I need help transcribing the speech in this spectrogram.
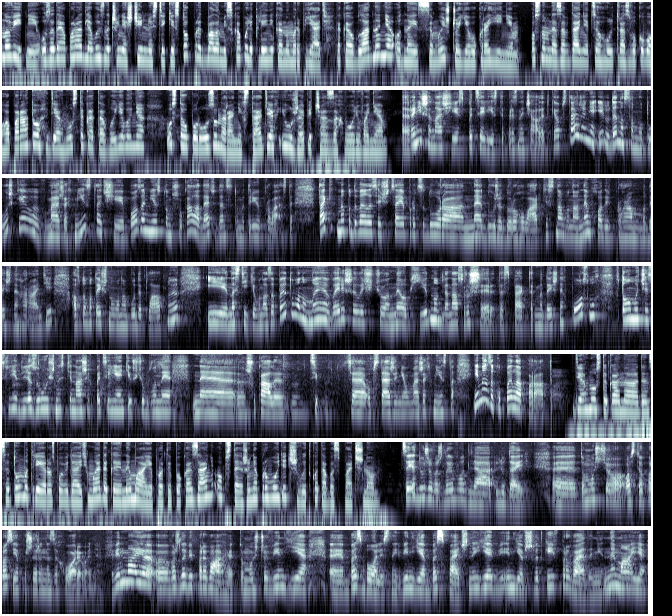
Новітній УЗД-апарат для визначення щільності кісток придбала міська поліклініка номер 5 Таке обладнання одне із семи, що є в Україні. Основне завдання цього ультразвукового апарату діагностика та виявлення остеопорозу на ранніх стадіях і уже під час захворювання. Раніше наші спеціалісти призначали таке обстеження, і людина самотужки в межах міста чи поза містом шукала, де цю денситометрію провести. Так як ми подивилися, що ця процедура не дуже дороговартісна, вона не входить в програму медичних гарантій, автоматично вона буде платною. І настільки вона запитувана, ми вирішили, що необхідно для нас розширити спектр медичних послуг, в тому числі для зручності наших пацієнтів, щоб вони не е, шукали ці це обстеження в межах міста. І ми закупили апарат. Діагностика на денситометрі, розповідають медики, не має протипоказань. Обстеження проводять швидко та безпечно. Це є дуже важливо для людей, е, тому що остеопороз є поширене захворювання. Він має е, важливі переваги, тому що він є е, безболісний, він є безпечний, є він є швидкий в проведенні, немає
